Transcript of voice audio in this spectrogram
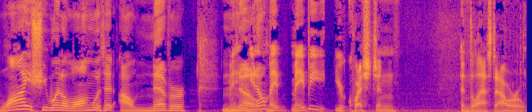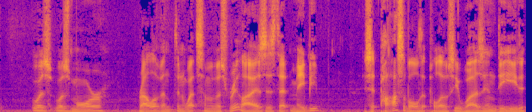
Why she went along with it, I'll never Maybe, know. You know, maybe, maybe your question in the last hour was was more relevant than what some of us realize. Is that maybe is it possible that Pelosi was indeed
